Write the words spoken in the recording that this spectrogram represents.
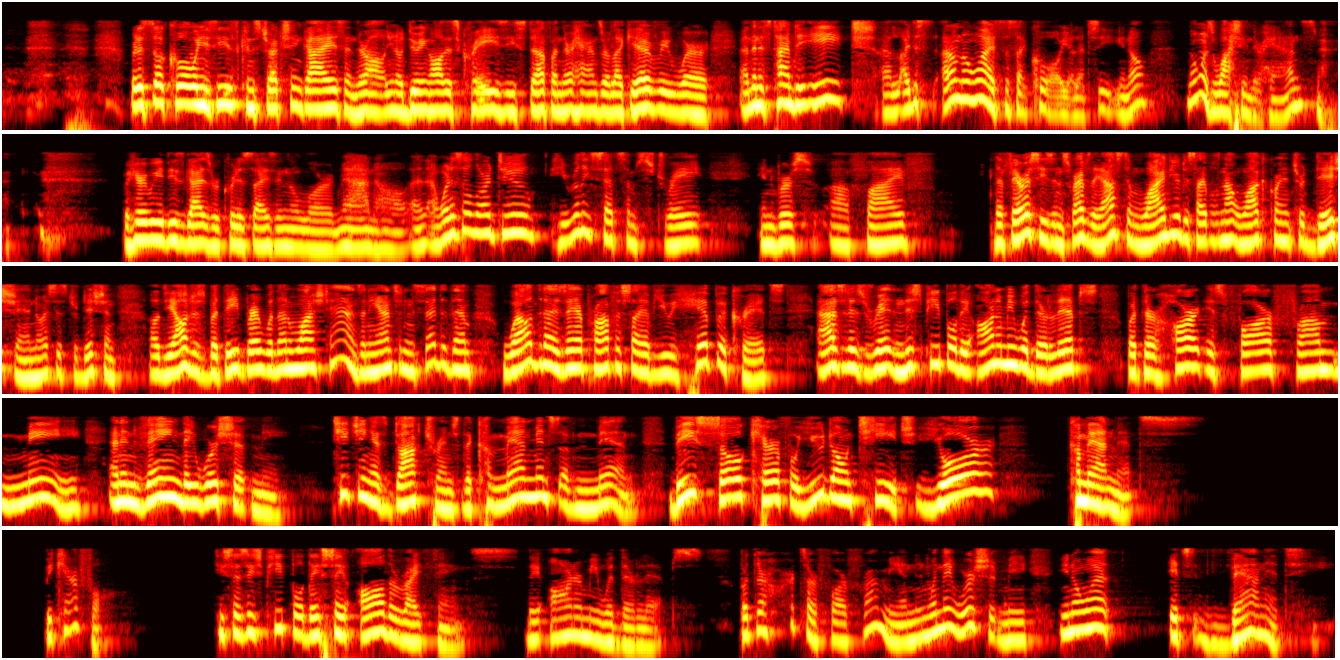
But it's so cool when you see these construction guys and they're all, you know, doing all this crazy stuff and their hands are like everywhere. And then it's time to eat. I, I just, I don't know why. It's just like, cool, yeah, let's eat, you know? No one's washing their hands. but here we, these guys were criticizing the Lord. Man, no. And, and what does the Lord do? He really sets them straight in verse uh, 5 the Pharisees and scribes, they asked him, Why do your disciples not walk according to tradition? Notice this tradition of the elders, but they eat bread with unwashed hands. And he answered and said to them, Well did Isaiah prophesy of you hypocrites, as it is written, This people, they honor me with their lips, but their heart is far from me, and in vain they worship me. Teaching as doctrines the commandments of men. Be so careful you don't teach your commandments be careful. He says, These people, they say all the right things. They honor me with their lips, but their hearts are far from me. And when they worship me, you know what? It's vanity.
